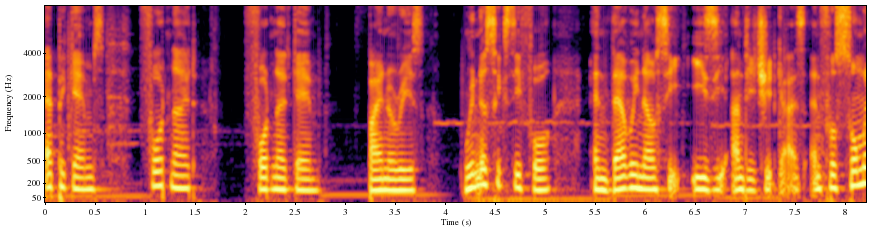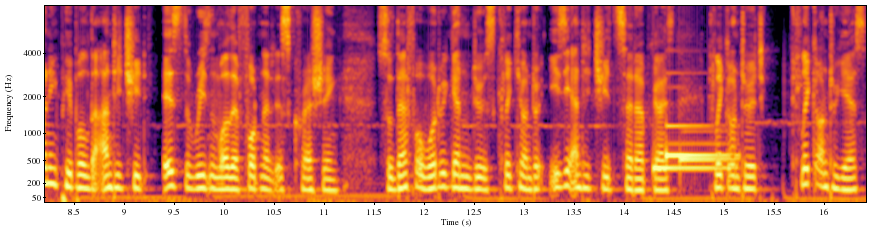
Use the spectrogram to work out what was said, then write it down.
Epic Games, Fortnite, Fortnite game, binaries, Windows 64, and there we now see easy anti-cheat guys. And for so many people the anti-cheat is the reason why their Fortnite is crashing. So therefore what we're gonna do is click here onto easy anti-cheat setup guys, click onto it, click onto yes,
